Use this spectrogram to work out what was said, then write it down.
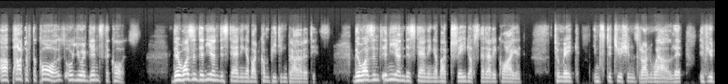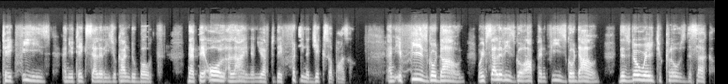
are part of the cause or you're against the cause. There wasn't any understanding about competing priorities. There wasn't any understanding about trade offs that are required to make institutions run well. That if you take fees and you take salaries, you can't do both that they all align and you have to, they fit in a jigsaw puzzle. And if fees go down, or if salaries go up and fees go down, there's no way to close the circle.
